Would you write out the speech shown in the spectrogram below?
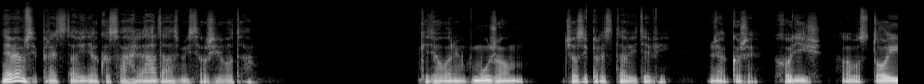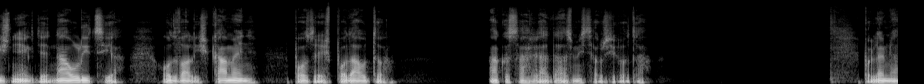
Neviem si predstaviť, ako sa hľadá zmysel života. Keď hovorím k mužom, čo si predstavíte vy? Že akože chodíš alebo stojíš niekde na ulici a odvalíš kameň, pozrieš pod auto. Ako sa hľadá zmysel života? Podľa mňa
